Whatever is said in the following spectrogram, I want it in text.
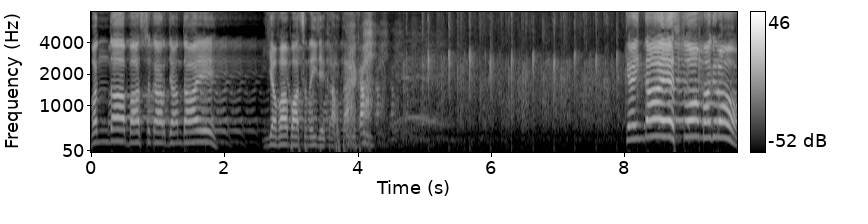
ਬੰਦਾ ਬਸ ਕਰ ਜਾਂਦਾ ਏ ਯਵਾ ਬਸ ਨਹੀਂ ਜੇ ਕਰਦਾ ਹੈਗਾ ਕਹਿੰਦਾ ਇਸ ਤੋਂ ਮਗਰੋਂ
